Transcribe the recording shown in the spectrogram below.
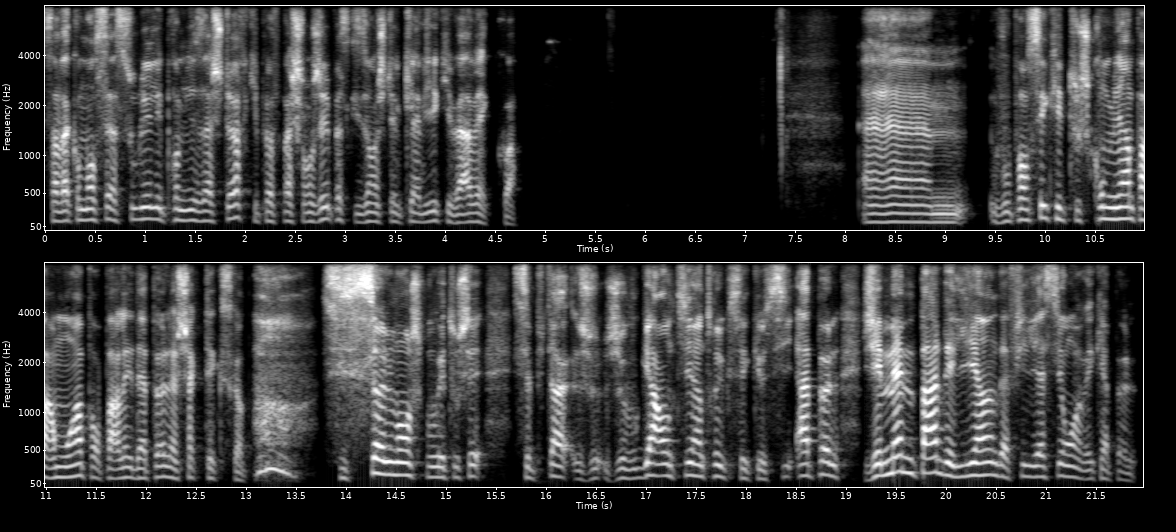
ça va commencer à saouler les premiers acheteurs qui peuvent pas changer parce qu'ils ont acheté le clavier qui va avec, quoi. Euh, vous pensez qu'ils touchent combien par mois pour parler d'Apple à chaque Texcope oh Si seulement je pouvais toucher. C'est putain, je, je vous garantis un truc, c'est que si Apple, j'ai même pas des liens d'affiliation avec Apple.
